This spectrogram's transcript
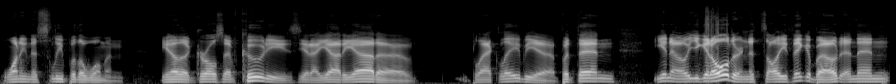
wanting to sleep with a woman. You know, the girls have cooties. You know, yada yada, black labia. But then you know you get older, and that's all you think about. And then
